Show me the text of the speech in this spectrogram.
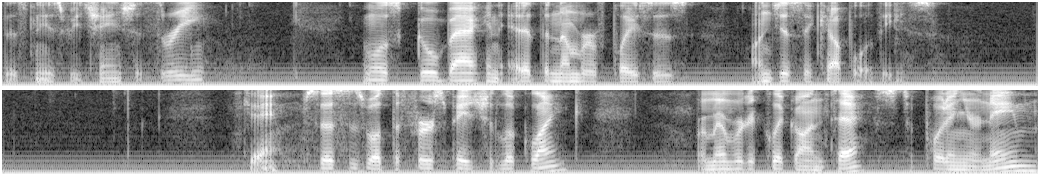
This needs to be changed to 3. And we'll just go back and edit the number of places on just a couple of these. Okay, so this is what the first page should look like. Remember to click on text to put in your name.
